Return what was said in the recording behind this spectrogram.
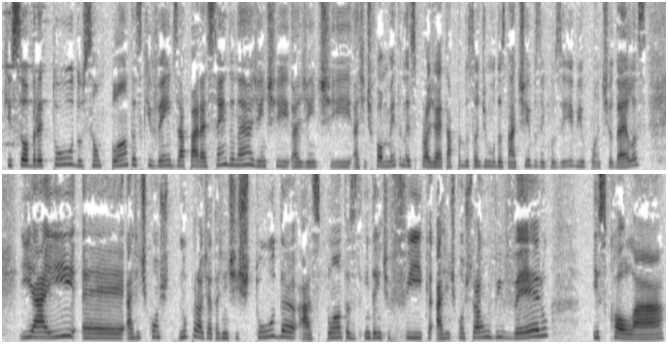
que sobretudo são plantas que vêm desaparecendo, né? A gente, a gente, a gente fomenta nesse projeto a produção de mudas nativas, inclusive, e o plantio delas. E aí, é, a gente no projeto a gente estuda as plantas, identifica, a gente constrói um viveiro escolar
